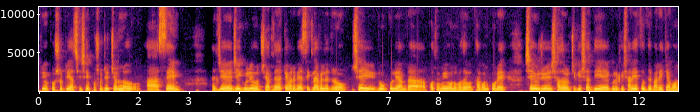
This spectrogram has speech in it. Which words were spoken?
প্রিয় পশুটি আছে, সেই পশুটির জন্য সেম যে যেগুলি হচ্ছে আপনার একেবারে বেসিক লেভেলের রোগ, সেই রোগগুলি আমরা প্রথমেই অনুধাবন করে সেই সাধারণ চিকিৎসা দিয়ে এগুলিকে সারিয়ে তুলতে পারি, যেমন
